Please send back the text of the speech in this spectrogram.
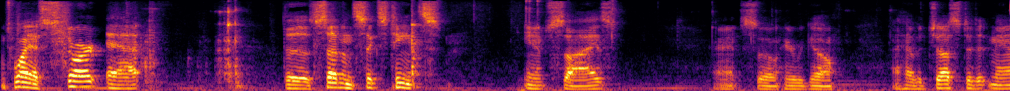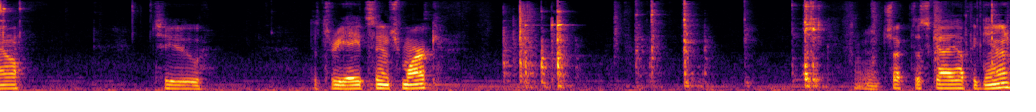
that's why I start at the 7 16ths inch size. All right, so here we go. I have adjusted it now to the 3 8 inch mark. I'm gonna chuck this guy up again.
